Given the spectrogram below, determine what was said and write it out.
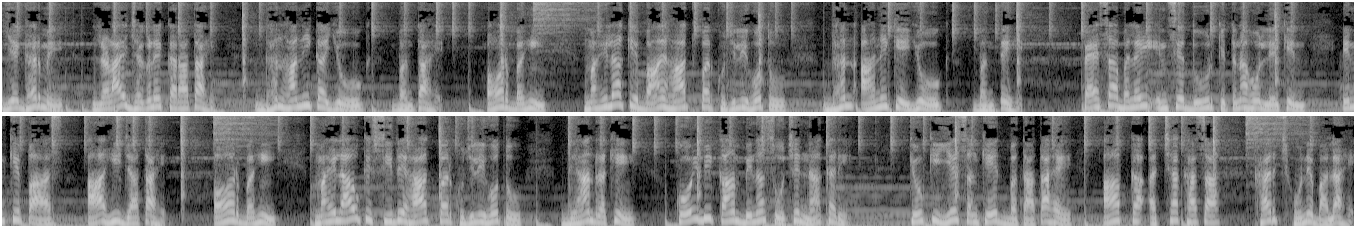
ये घर में लड़ाई झगड़े कराता है। धन हानि का योग बनता है। और वहीं महिला के बाएँ हाथ पर खुजली हो तो धन आने के योग बनते हैं। पैसा भले ही इनसे दूर कितना हो, लेकिन इनके पास आ ही जाता है। और वहीं महिलाओं के सीधे हाथ पर खुजली हो तो ध्यान रखें, कोई भी काम बिना सोचे ना करें, क्योंकि ये संकेत बताता है, आपका अच्छा खासा खर्च होने वाला है।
